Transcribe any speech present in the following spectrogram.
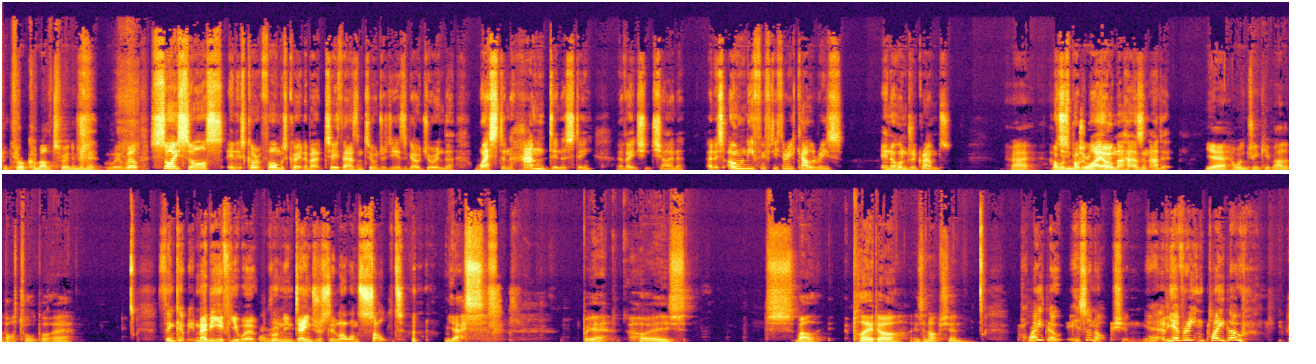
which we'll come on to in a minute. We will. Soy sauce in its current form was created about 2,200 years ago during the Western Han dynasty of ancient China, and it's only 53 calories in 100 grams, Right. I which is probably why it. Omar hasn't had it. Yeah, I wouldn't drink it by the bottle, but uh, Think maybe if you were running dangerously low on salt. yes. But yeah, is well, Play-Doh is an option. Play-Doh is an option. Yeah. Have you ever eaten Play-Doh?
